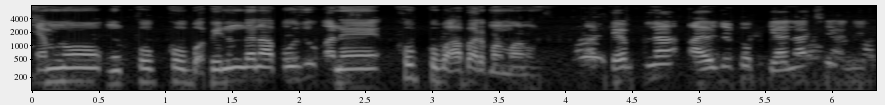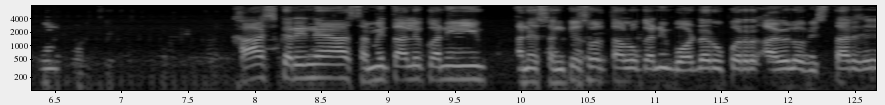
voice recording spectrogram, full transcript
એમનો હું ખૂબ ખૂબ અભિનંદન આપું છું અને ખૂબ ખૂબ આભાર પણ માનું છું. આ કેમ્પના આયોજકો ક્યાંના છે અને કોણ કોણ છે? ખાસ કરીને આ સમી તાલુકાની અને શંકેશ્વર તાલુકાની બોર્ડર ઉપર આવેલો વિસ્તાર છે.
